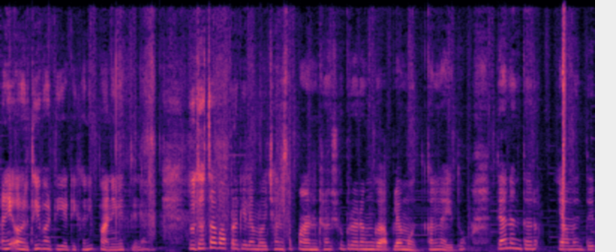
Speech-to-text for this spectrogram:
आणि अर्धी वाटी या ठिकाणी पाणी घेतलेलं आहे. दुधाचा वापर केल्यामुळे छान असा पांढरा शुभ्र रंग आपल्या मोदकांना येतो. त्यानंतर यामध्ये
